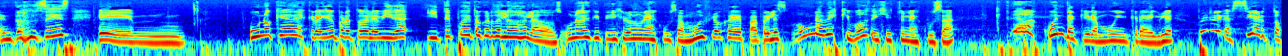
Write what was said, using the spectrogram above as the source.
Entonces, eh, uno queda descreído para toda la vida y te puede tocar de los dos lados. Una vez que te dijeron una excusa muy floja de papeles o una vez que vos dijiste una excusa te dabas cuenta que era muy increíble, pero era cierto.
